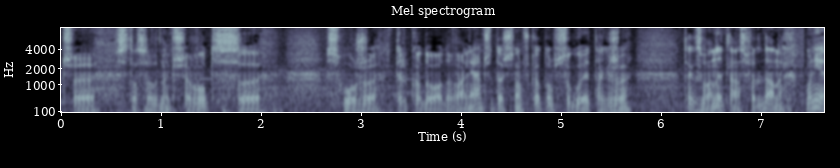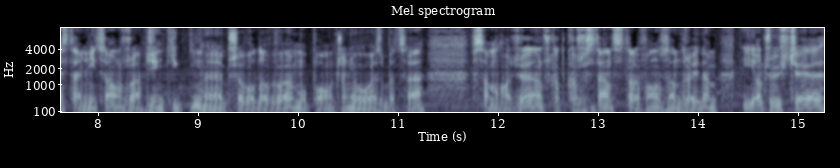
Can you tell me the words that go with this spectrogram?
czy stosowny przewód z, służy tylko do ładowania, czy też na przykład obsługuje także tak zwany transfer danych. Bo nie jest tajemnicą, że dzięki e, przewodowemu połączeniu USB-C w samochodzie, na przykład korzystając z telefonu z Androidem i oczywiście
